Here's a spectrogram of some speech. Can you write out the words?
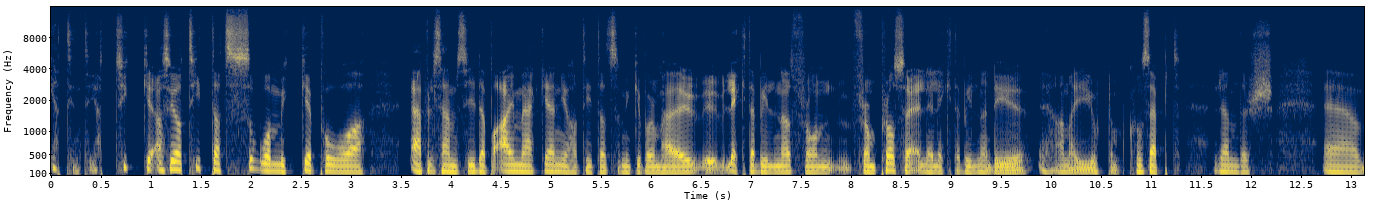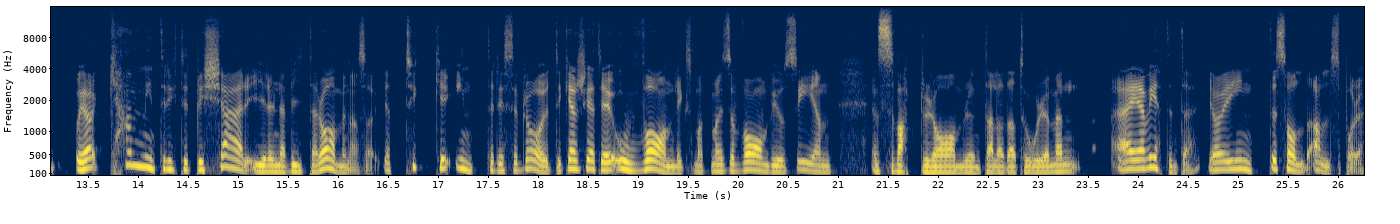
vet inte, jag tycker, alltså jag har tittat så mycket på Apples hemsida på iMacen. Jag har tittat så mycket på de här eh, läckta bilderna från, från Processor, eller läckta bilderna, det är ju, eh, han har ju gjort dem, konceptrenders. Eh, och jag kan inte riktigt bli kär i den där vita ramen alltså. Jag tycker inte det ser bra ut. Det kanske är att jag är ovan, liksom, att man är så van vid att se en, en svart ram runt alla datorer, men nej, jag vet inte. Jag är inte såld alls på det.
